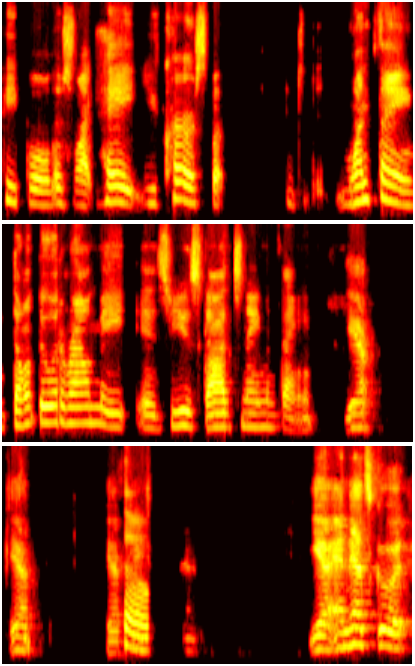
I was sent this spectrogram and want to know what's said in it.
people. It's like, hey, you curse, but one thing, don't do it around me. Is use God's name in vain. Yeah, yeah, yeah. So yeah, and that's good.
